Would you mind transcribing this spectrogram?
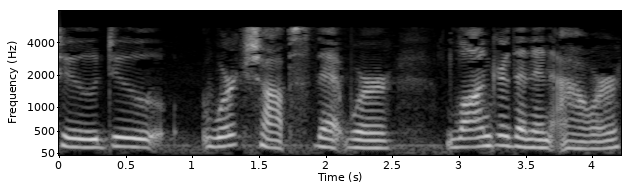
to do workshops that were longer than an hour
